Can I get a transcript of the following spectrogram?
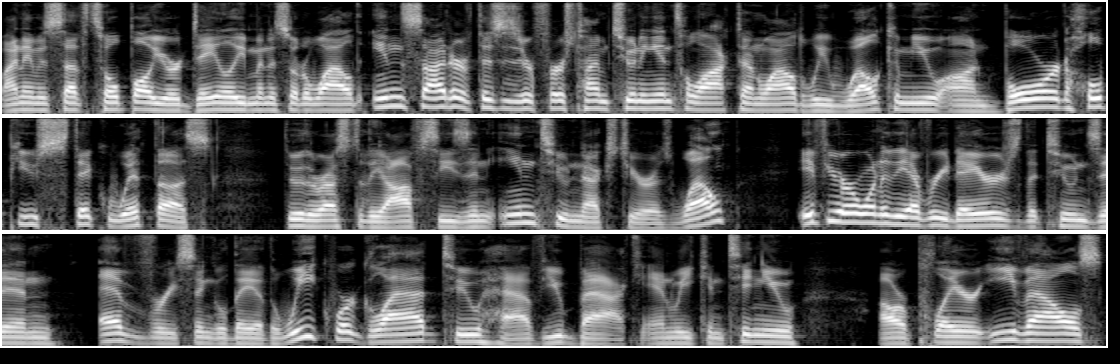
My name is Seth Topal, your daily Minnesota Wild insider. If this is your first time tuning into Locked on Wild, we welcome you on board. Hope you stick with us through the rest of the offseason into next year as well. If you are one of the everydayers that tunes in every single day of the week, we're glad to have you back. And we continue our player evals.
